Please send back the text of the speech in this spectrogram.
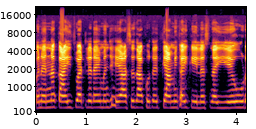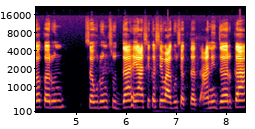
पण यांना काहीच वाटलं नाही. म्हणजे हे असं दाखवत आहेत की आम्ही काही केलंच नाही. एवढं करून सवरून सुद्धा हे असे कसे वागू शकतात? आणि जर का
